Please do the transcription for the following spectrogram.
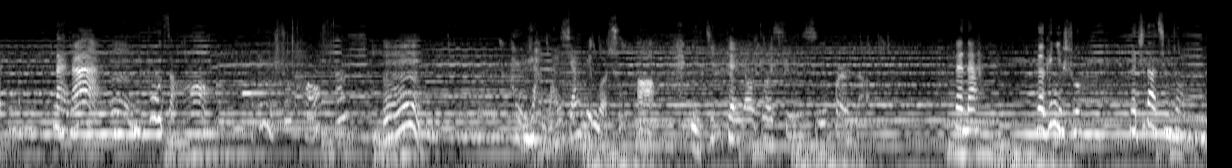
奶奶，嗯你不走，我给你梳头啊。嗯，还是让兰香给我梳啊！你今天要做新媳妇儿了。奶奶，我给你梳，我知道轻重了。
